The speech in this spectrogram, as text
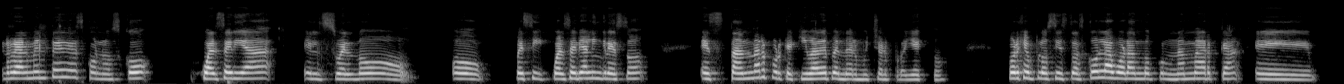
realmente desconozco cuál sería el sueldo o, pues sí, cuál sería el ingreso estándar, porque aquí va a depender mucho el proyecto. Por ejemplo, si estás colaborando con una marca eh,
